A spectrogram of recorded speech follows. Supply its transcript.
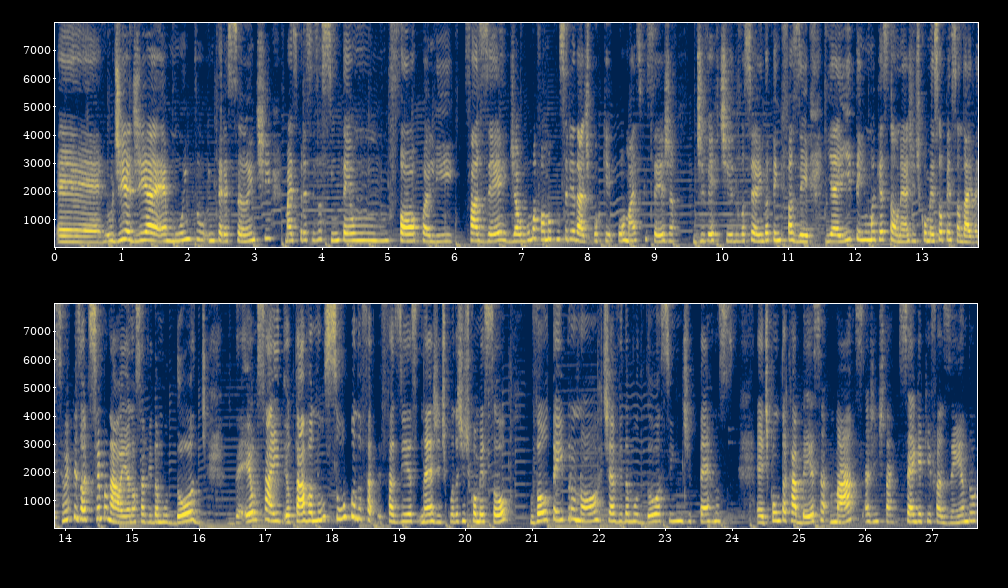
É, o dia a dia é muito interessante, mas precisa sim ter um foco ali, fazer de alguma forma com seriedade, porque por mais que seja divertido, você ainda tem que fazer. E aí tem uma questão, né? A gente começou pensando, ah, vai ser um episódio semanal, aí a nossa vida mudou. Eu saí, eu tava no sul quando fazia, né, a gente, quando a gente começou, voltei pro norte, a vida mudou assim de pernas, é, de ponta cabeça, mas a gente tá, segue aqui fazendo.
